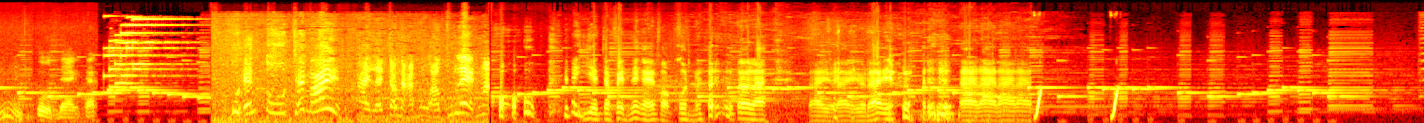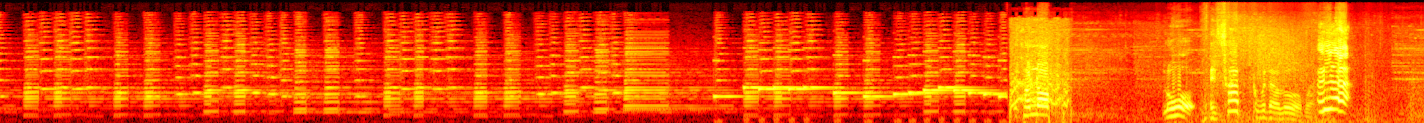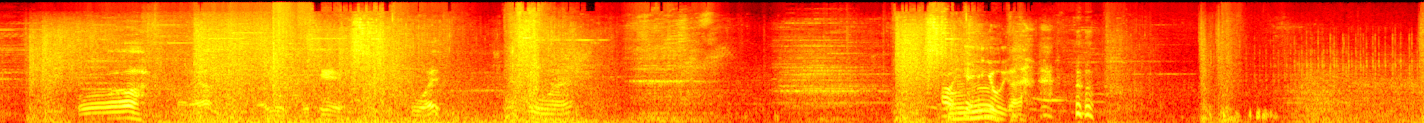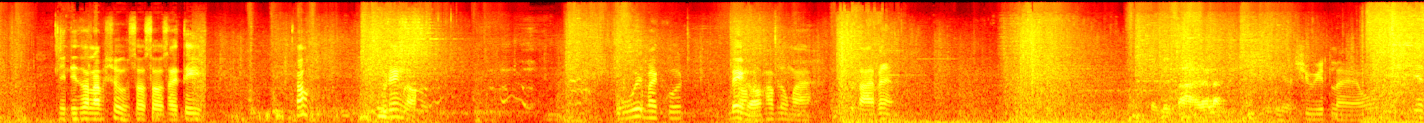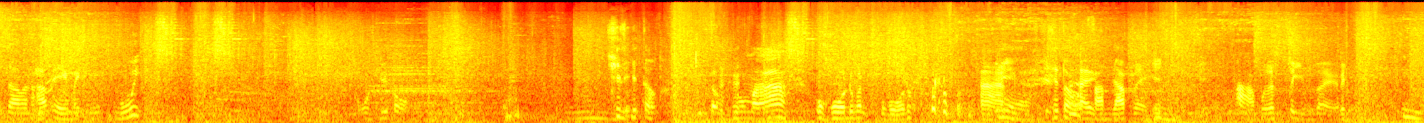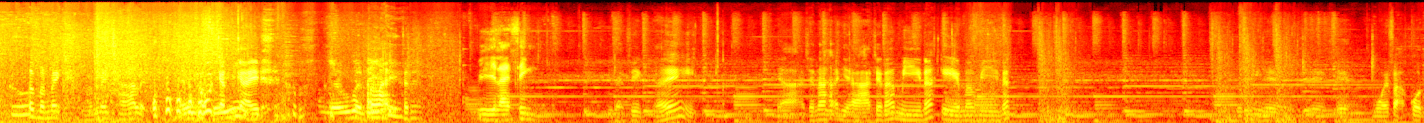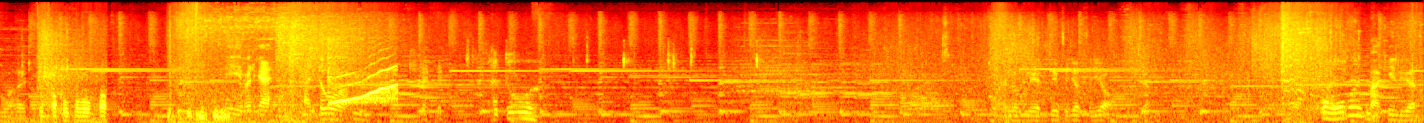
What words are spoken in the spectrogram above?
อืมตูดแดงแค่กูเห็นตูดใช่ไหมไอ้เลยเจ้าหนานพวกเราทุเรศมาก โอ้โหไอ้เหี้ยจะเป็นยังไงสองคน ไม่เป็นไรได้อยู่ได้อยู่ได้อยู่ได้ได้ได้ได้เขาหลบโล่ไอ้สัตว์กูไม่ได้เอาโล่ออกมา เอื้อโอ้มาแล้วเอาอยู่โอเคสวย สวยเอาเหี้ยยังอยู่อีกเหรอยินดีต้อนรับสู่โซโซไซตี้เอ้ากูเด้งเหรออุ้ยทำไมกูเด้งเหรอพับลงมากูตายไปเนี่ยจะจะตายแล้วล่ะเสียชีวิตแล้วเหี้ยจอมันพับเองเมื่อกี้อุ้ยโอ้ชิโตะชิลิโตะตกลงมา โอ้โห ดูมัน โอ้โหดูอ่านี่ชิลิโตะใช่ความยับเลยอ่าเบิร์สตีมใส่เลยก็มันไม่มันไม่ช้าเลย โอ้โหกันไก่เร็วกว่าอะไรนี้กันเนี่ยวีไลซิงมีแต่ฟิกเฮ้ย อย่าจะนะ อย่าจะนะ มีนะ เกมมามีนะโอเคโอเคโอเคมวยฝากลมาเฮ้ยปุ๊บปุ๊บปุ๊บปุ๊บปุ๊บนี่เป็นไงไอ้ตั วอะตู้ในโรงเรียนที่ประโยชน์สยองโอ้ยหมาขี้เลือน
